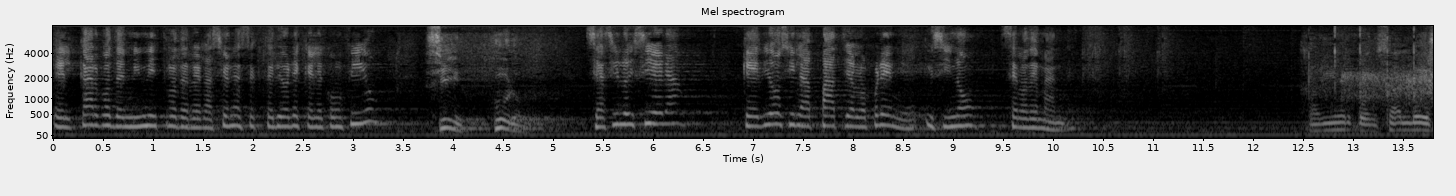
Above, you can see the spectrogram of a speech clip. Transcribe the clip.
el cargo de ministro de Relaciones Exteriores que le confío? Sí, juro. Si así lo hiciera, que Dios y la patria lo premien y si no, se lo demande. Javier González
